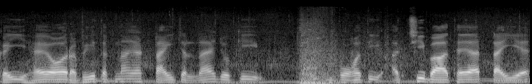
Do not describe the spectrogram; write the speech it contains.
गई है और अभी तक ना यार टाई चल रहा है, जो कि बहुत ही अच्छी बात है यार टाई है।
